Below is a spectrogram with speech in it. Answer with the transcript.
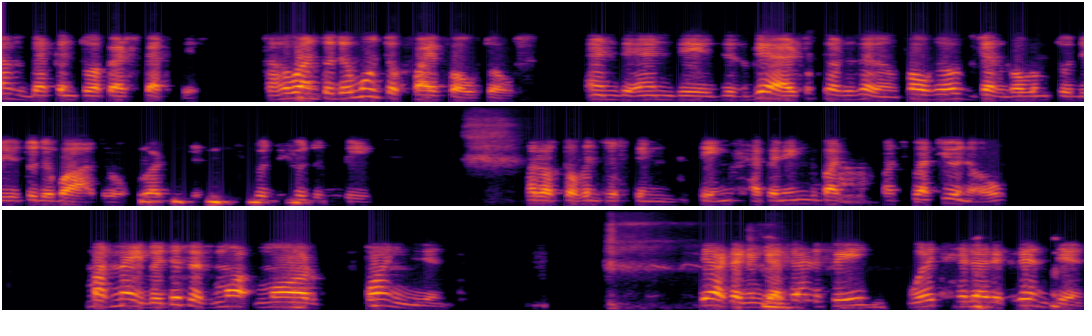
us back into a perspective. So I went to the moon, took five photos. And and the, this girl took 37 photos just going to the to the bathroom where there shouldn't be a lot of interesting things happening, but but but you know, but maybe this is more more poignant. They are taking a selfie with Hillary Clinton.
